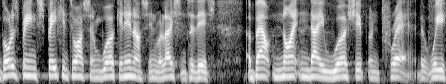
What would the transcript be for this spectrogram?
God has been speaking to us and working in us in relation to this about night and day worship and prayer, that we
